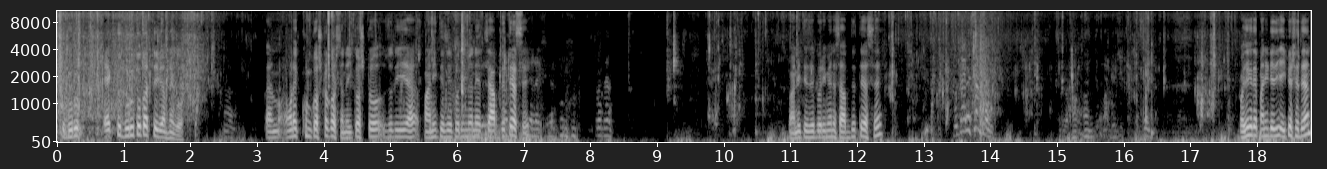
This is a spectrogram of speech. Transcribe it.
একটু দূর একটু দ্রুত করতে হবে আপনাকে। কারণ অনেকক্ষণ কষ্ট করছেন। এই কষ্ট যদি পানিতে যে পরিমাণে চাপ দিতে আছে, পানিতে যে পরিমাণে চাপ দিতে আছে পানিটা এই পাশে দেন।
